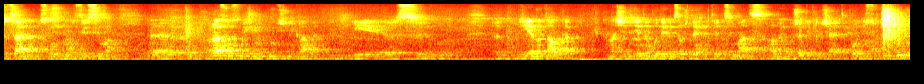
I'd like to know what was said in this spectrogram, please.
соціальними службами, зі всіма, разом з моїми помічниками і з е, є Наталка, значить діти буде завжди тим займатися, але вже підключається повністю культуру.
